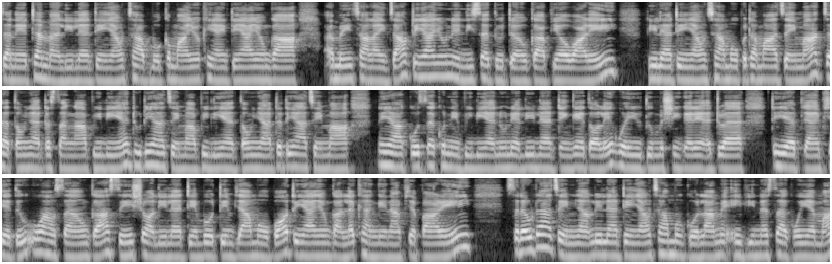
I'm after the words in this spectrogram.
ကျန်တဲ့ထပ်မံလီလံတင်ရောင်းချဖို့ကမာရွတ်ခရိုင်တရားရုံးကအမိန့်ချလိုက်ကြောင်းတရားရုံးနဲ့နှိဆက်သူတအုပ်ကပြောပါရယ်။လီလံတင်ရောင်းချမှုပထမအချိန်မှာကျပ်315ဘီလီယံဒုတိယအချိန်မှာဘီလီယံ300တတိယအချိန်မှာ269ဘီလီယံတို့နဲ့လီလံတင်ခဲ့တော့လဲဝယ်ယူသူမရှိခဲ့တဲ့အတွက်တရက်ပြိုင်ဖြစ်သူဦးအောင်ဆန်းကဈေးလျှော့လီလံတင်ဖို့တင်ပြမှုပေါ်တရားရုံးကလက်ခံခဲ့တာဖြစ်ပါတယ်။စရုဒ္ဒချိန်မြောက်လီလံတင်ရောင်းချမှုကိုလာမယ့်ဧပြီ29ရက်မှာ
